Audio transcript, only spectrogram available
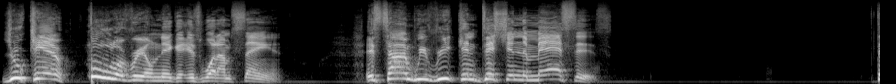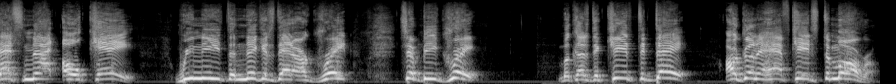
You can't fool a real nigga, is what I'm saying. It's time we recondition the masses. That's not okay. We need the niggas that are great to be great. Because the kids today are gonna have kids tomorrow.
